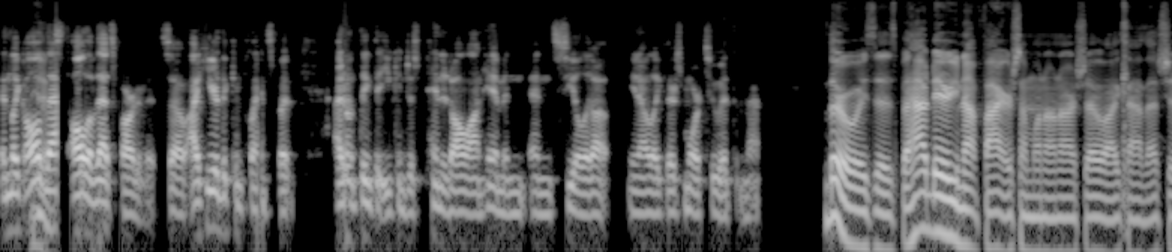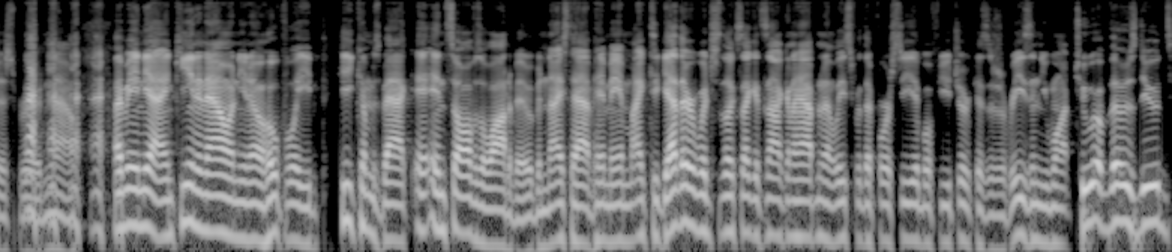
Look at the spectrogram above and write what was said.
and like all yeah. that all of that's part of it so i hear the complaints but i don't think that you can just pin it all on him and and seal it up you know like there's more to it than that there always is, but how dare you not fire someone on our show like that? That's just rude. Now, I mean, yeah, and Keenan Allen, you know, hopefully he comes back and, and solves a lot of it. It would be nice to have him and Mike together, which looks like it's not going to happen at least for the foreseeable future because there's a reason you want two of those dudes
